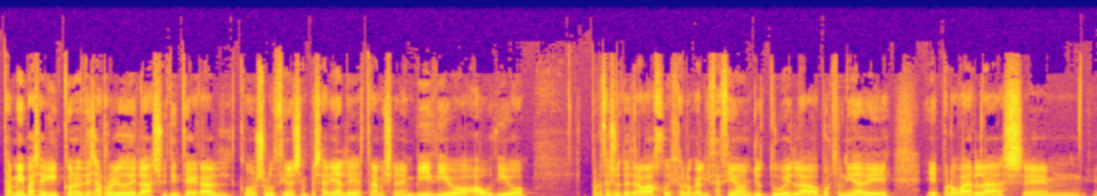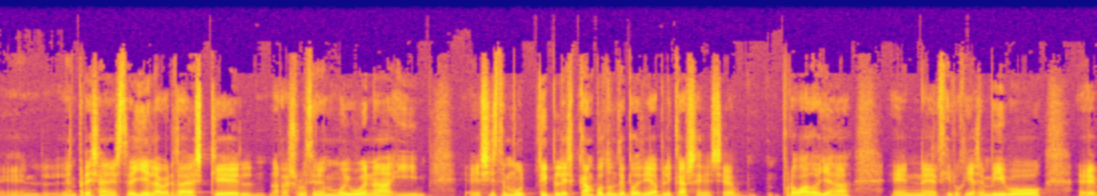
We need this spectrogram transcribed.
También va a seguir con el desarrollo de la suite integral con soluciones empresariales, transmisión en vídeo, audio, procesos de trabajo y geolocalización. Yo tuve la oportunidad de eh, probarlas en, la empresa, en Estrella, y la verdad es que la resolución es muy buena y existen múltiples campos donde podría aplicarse. Se ha probado ya en eh, cirugías en vivo, eh,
